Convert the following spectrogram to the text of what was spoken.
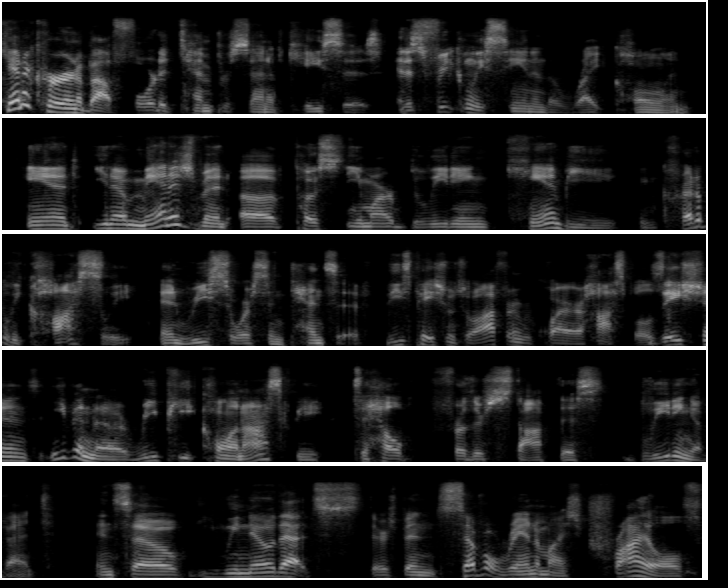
can occur in about 4 to 10% of cases. It is frequently seen in the right colon. And you know, management of post EMR bleeding can be incredibly costly and resource intensive. These patients will often require hospitalizations, even a repeat colonoscopy to help further stop this bleeding event. And so we know that there's been several randomized trials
